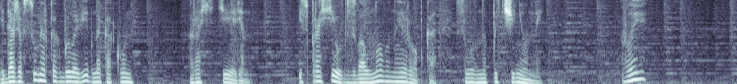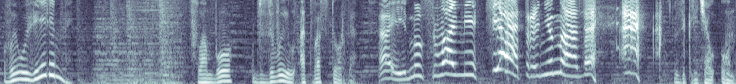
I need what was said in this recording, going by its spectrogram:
и даже в сумерках было видно, как он растерян, и спросил взволнованно и робко, словно подчиненный. «Вы... вы уверены?» Фламбо взвыл от восторга. «Ай, ну с вами театра не надо!» Закричал он.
